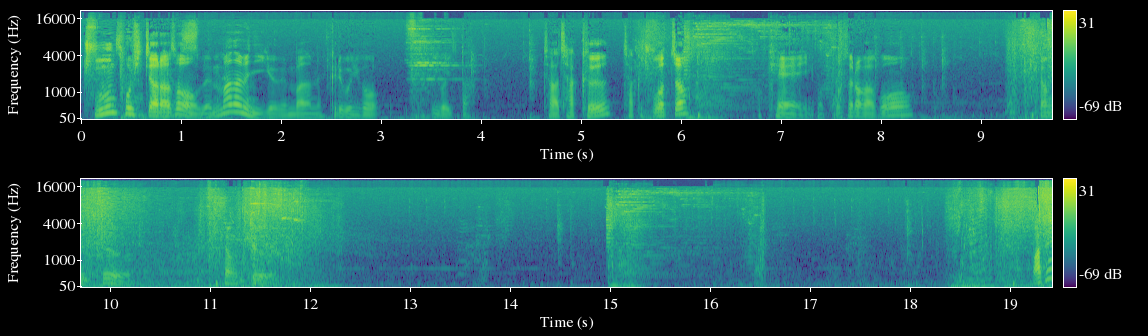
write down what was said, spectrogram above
주문 포식자라서 웬만하면 이겨요 웬만하면. 그리고 이거 이거 있다. 자 자크. 자크 죽었죠? 오케이 이거 부스러 가고. 평큐 평큐 빠생!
